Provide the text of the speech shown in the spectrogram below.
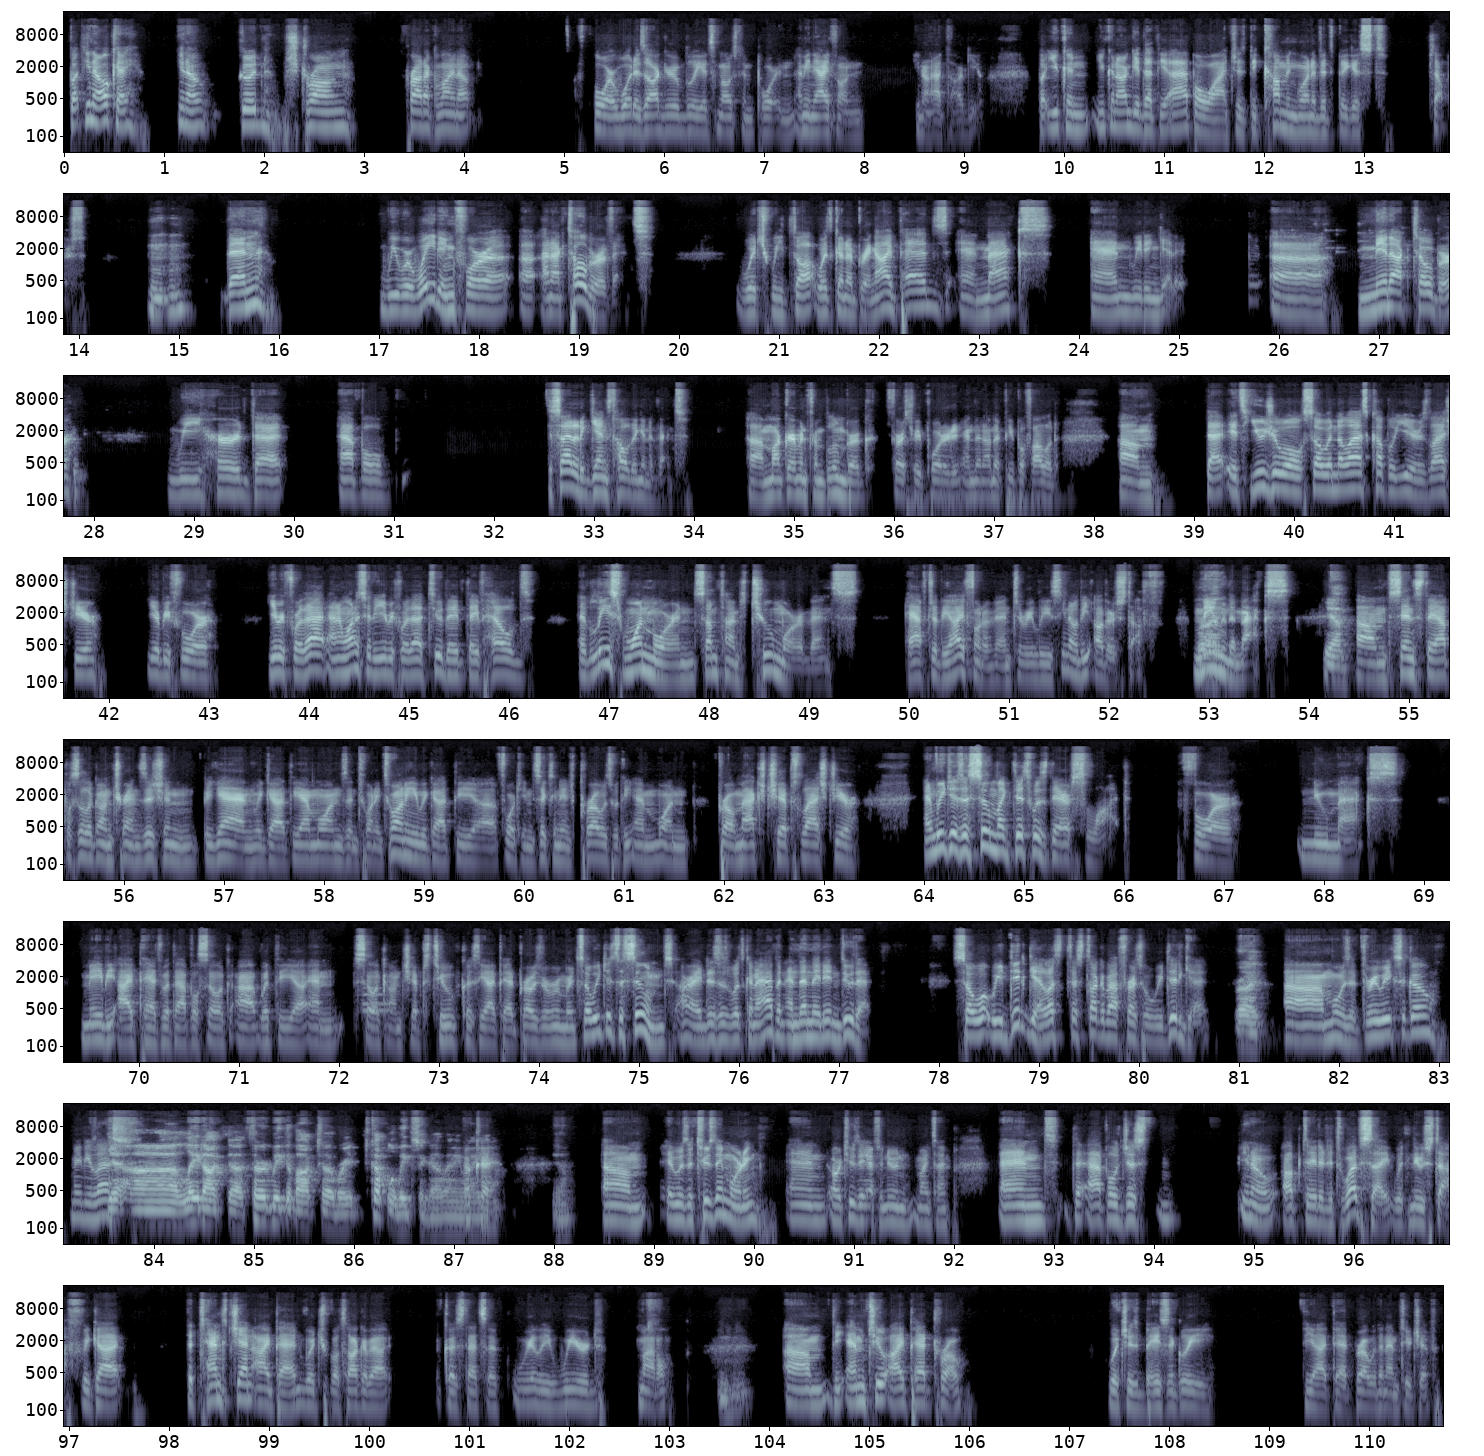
But you know, okay, you know, good, strong product lineup for what is arguably its most important. I mean, the iPhone, you don't have to argue, but you can you can argue that the Apple Watch is becoming one of its biggest sellers. hmm Then we were waiting for a, a an October event, which we thought was going to bring iPads and Macs, and we didn't get it. Uh, Mid October, we heard that Apple decided against holding an event. Uh, Mark Gurman from Bloomberg first reported it, and then other people followed. Um, that it's usual. So in the last couple of years, last year, year before, year before that, and I want to say the year before that too, they've they've held at least one more and sometimes two more events after the iPhone event to release, you know, the other stuff, mainly the Macs. Yeah. Um, since the Apple Silicon transition began, we got the M1s in 2020. We got the uh, 14 and 16 inch Pros with the M1 Pro Max chips last year, and we just assumed like this was their slot for new Macs, maybe iPads with Apple Silicon uh, with the uh, M Silicon chips too, because the iPad Pros were rumored. So we just assumed, all right, this is what's going to happen, and then they didn't do that. So what we did get, let's just talk about first what we did get. Right. Um, what was it? Three weeks ago, maybe less. Yeah. Uh, late Oct- uh, third week of October, a couple of weeks ago, anyway. Okay. Yeah. Um, it was a Tuesday morning and or Tuesday afternoon my time, and the Apple just you know updated its website with new stuff. We got the 10th gen iPad, which we'll talk about because that's a really weird model. hmm Um, the M2 iPad Pro, which is basically the iPad Pro with an M2 chip,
